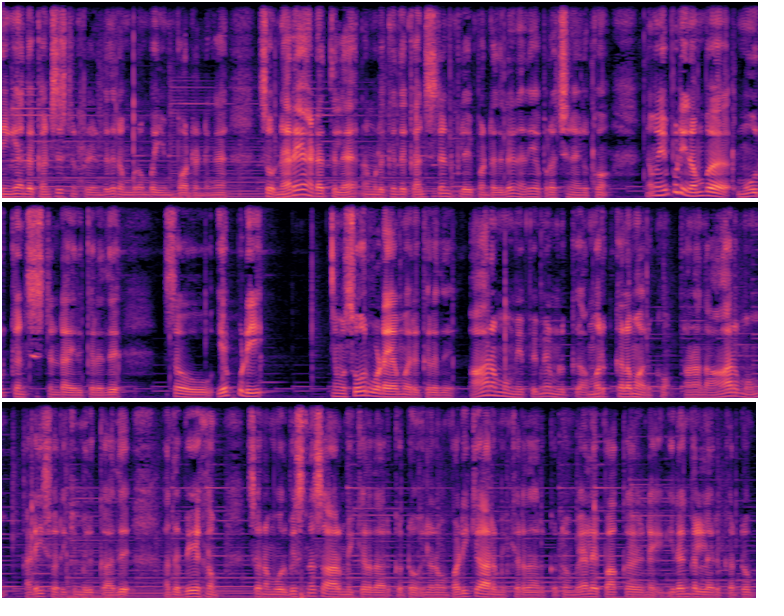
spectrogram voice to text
நீங்கள் அந்த கன்சிஸ்டன்ட் ப்ளேன்றது ரொம்ப ரொம்ப இம்பார்ட்டண்ட்டுங்க ஸோ நிறைய இடத்துல நம்மளுக்கு இந்த கன்சிஸ்டன்ட் ப்ளே பண்ணுறதுல நிறைய பிரச்சனை இருக்கும். நம்ம எப்படி ரொம்ப மோர் கன்சிஸ்டண்ட்டாக இருக்கிறது? ஸோ எப்படி நம்ம சோர்வடையாமல் இருக்கிறது. ஆரம்பம் எப்பயுமே நம்மளுக்கு அமர்க்கலமாக இருக்கும். ஆனால் அந்த ஆரம்பம் கடைசி வரைக்கும் இருக்காது. அந்த வேகம். ஸோ நம்ம ஒரு பிஸ்னஸ் ஆரம்பிக்கிறதா இருக்கட்டும் இல்லை நம்ம படிக்க ஆரம்பிக்கிறதா இருக்கட்டும் வேலை பார்க்க வேண்டிய இடங்களில் இருக்கட்டும்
